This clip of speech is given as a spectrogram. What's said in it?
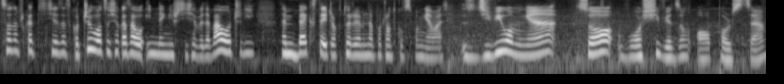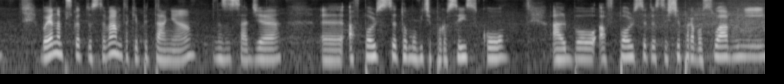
co na przykład Cię zaskoczyło, co się okazało inne niż Ci się wydawało, czyli ten backstage, o którym na początku wspomniałaś. Zdziwiło mnie, co Włosi wiedzą o Polsce, bo ja na przykład dostawałam takie pytania na zasadzie, e, a w Polsce to mówicie po rosyjsku, albo a w Polsce to jesteście prawosławni.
